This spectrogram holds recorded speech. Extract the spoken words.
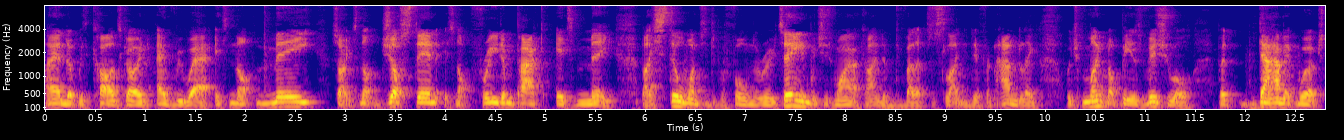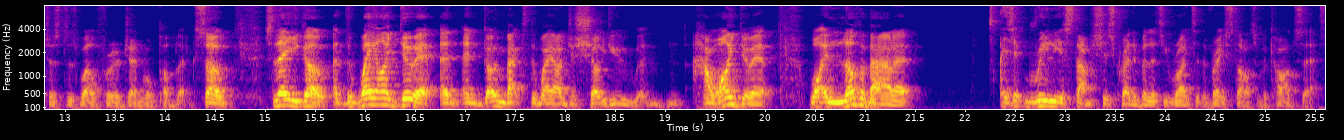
I end up with cards going everywhere. It's not me. Sorry, it's not Justin. It's not Freedom Pack. It's me. But I still wanted to perform the routine, which is why I kind of developed a slightly different handling, which might not be as visual, but damn, it works just as well for a general public. So, so there you go. The way I do it, and, and going back to the way I just showed you uh, how I do it, what I love about it is it really establishes credibility right at the very start of a card set.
